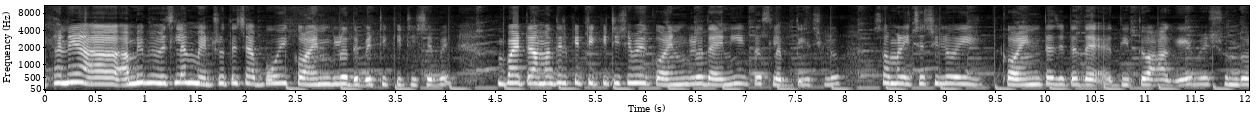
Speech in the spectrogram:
এখানে আমি ভেবেছিলাম মেট্রোতে চাপবো, ওই কয়েনগুলো দেবে টিকিট হিসেবে। বাট আমাদেরকে টিকিট হিসেবে ওই কয়েনগুলো দেয়নি, একটা স্লিপ দিয়েছিল। সো আমার ইচ্ছে ছিল এই কয়েনটা যেটা দিত আগে, বেশ সুন্দর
